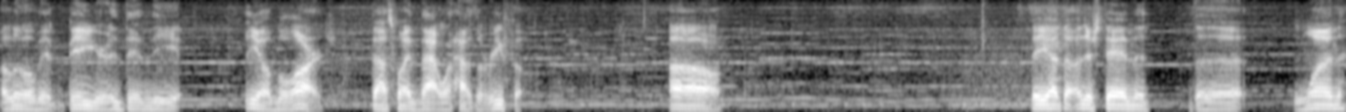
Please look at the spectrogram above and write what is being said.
a little bit bigger than the you know the large. That's why that one has a refill. Uh, then you have to understand that the one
